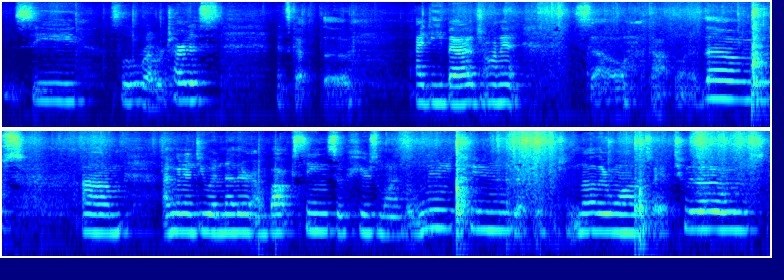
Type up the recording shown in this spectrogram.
You can see it's a little rubber TARDIS. It's got the ID badge on it. So, got one of those. Um, I'm going to do another unboxing. So here's one of the Looney Tunes. There's another one. So I have two of those.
